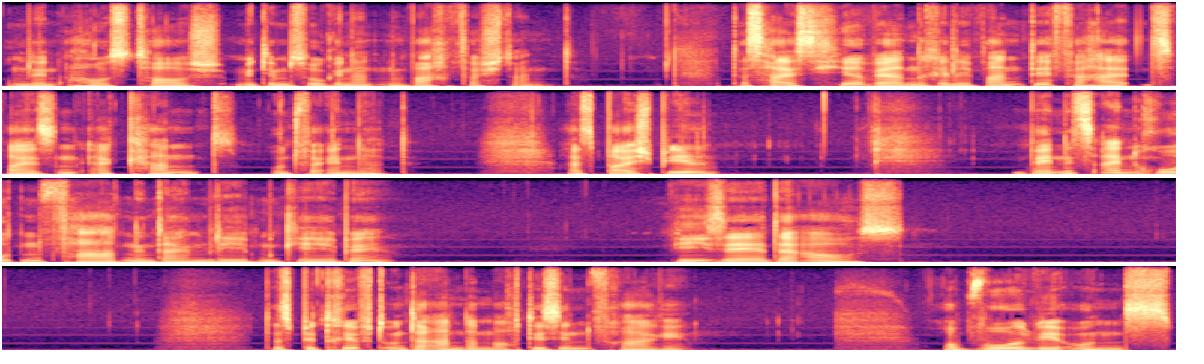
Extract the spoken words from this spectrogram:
um den Austausch mit dem sogenannten Wachverstand. Das heißt, hier werden relevante Verhaltensweisen erkannt und verändert. Als Beispiel, wenn es einen roten Faden in deinem Leben gäbe, wie sähe der aus? Das betrifft unter anderem auch die Sinnfrage. Obwohl wir uns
